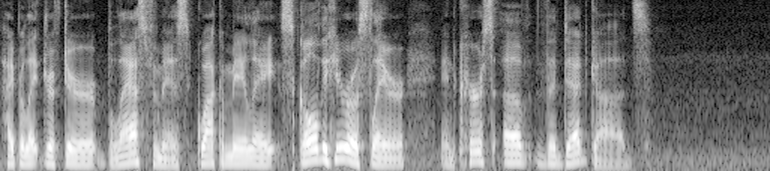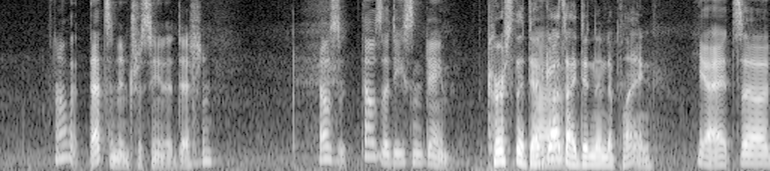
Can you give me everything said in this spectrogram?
Hyper Light Drifter, Blasphemous, Guacamelee, Skull the Hero Slayer, and Curse of the Dead Gods. Oh, that's an interesting addition. That was a, that was a decent game. Curse of the Dead uh, Gods. I didn't end up playing. Yeah, it's uh,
